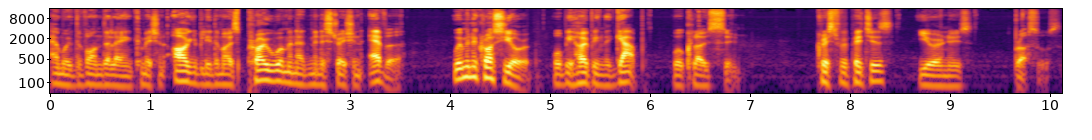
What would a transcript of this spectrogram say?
And with the von der Leyen Commission arguably the most pro woman administration ever, women across Europe will be hoping the gap will close soon. Christopher Pitchers, Euronews, Brussels.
